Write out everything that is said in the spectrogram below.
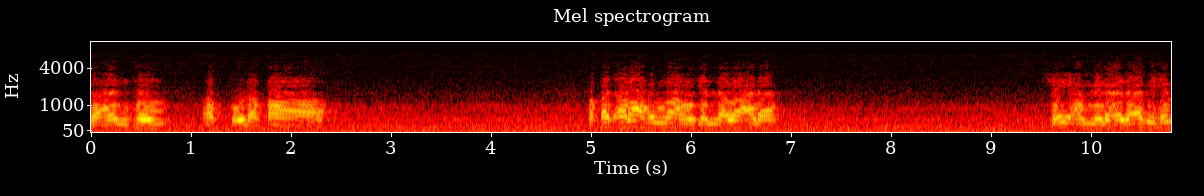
فأنتم الطلقاء. فقد أراه الله جل وعلا شيئا من عذابهم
